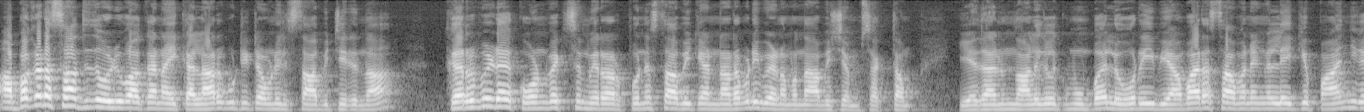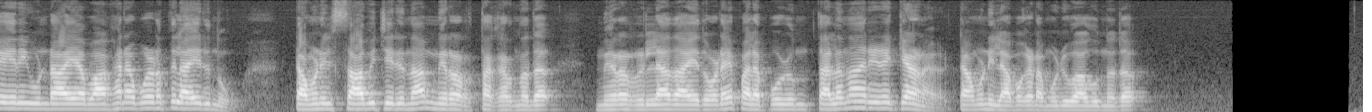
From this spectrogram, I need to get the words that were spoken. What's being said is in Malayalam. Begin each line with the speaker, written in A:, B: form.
A: അപകട സാധ്യത ഒഴിവാക്കാനായി കല്ലാർകുട്ടി ടൗണിൽ സ്ഥാപിച്ചിരുന്ന കെർവിഡ് കോൺവെക്സ് മിറർ പുനഃസ്ഥാപിക്കാൻ നടപടി വേണമെന്ന ആവശ്യം ശക്തം. ഏതാനും നാളുകൾക്ക് മുമ്പ് ലോറി വ്യാപാര സ്ഥാപനങ്ങളിലേക്ക് പാഞ്ഞു കയറി ഉണ്ടായ വാഹനാപകടത്തിലായിരുന്നു ടൗണിൽ സ്ഥാപിച്ചിരുന്ന മിറർ തകർന്നത്. മിറർ ഇല്ലാതായതോടെ പലപ്പോഴും തലനാരിഴയ്ക്കാണ് ടൗണിൽ അപകടം ഒഴിവാകുന്നത്.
